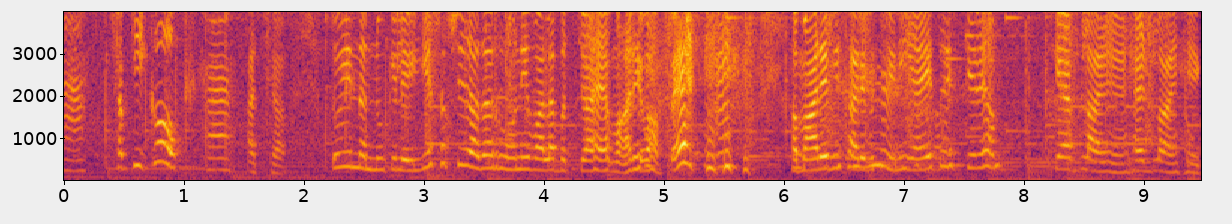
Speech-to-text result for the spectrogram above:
हाँ। सब ठीक हो? हाँ। अच्छा तो ये नन्नू के लिए ये सबसे ज़्यादा रोने वाला बच्चा है हमारे वहाँ पे। हमारे भी सारे बच्चे नहीं आए तो इसके लिए हम कैप लाए हैं हेड लाए हैं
